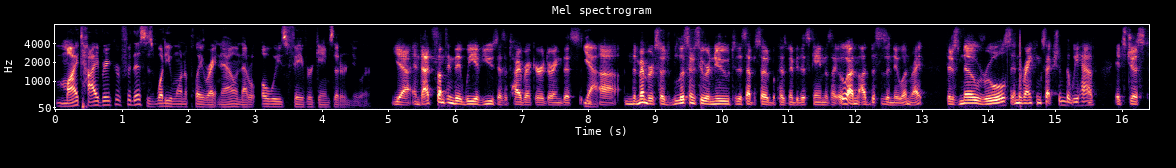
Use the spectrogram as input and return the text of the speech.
my tiebreaker for this is what do you want to play right now, and that will always favor games that are newer. Yeah, and that's something that we have used as a tiebreaker during this. Yeah. Uh, the members, so listeners who are new to this episode because maybe this game is like, oh, this is a new one, right? There's no rules in the ranking section that we have. It's just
